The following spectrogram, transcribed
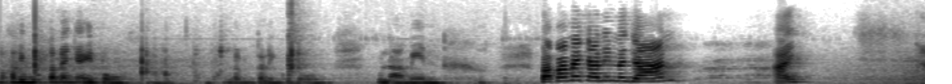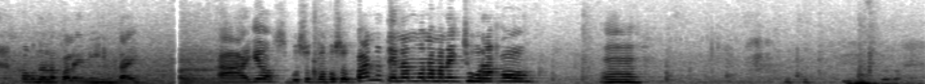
Nakalimutan na niya ito. Naggaling ko doon. Ulamin. Papa, may kanin na dyan? Ay. Ako na lang pala inihintay. Ayos. Busog na busog. Paano? Tinan mo naman ang itsura ko. Mm.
